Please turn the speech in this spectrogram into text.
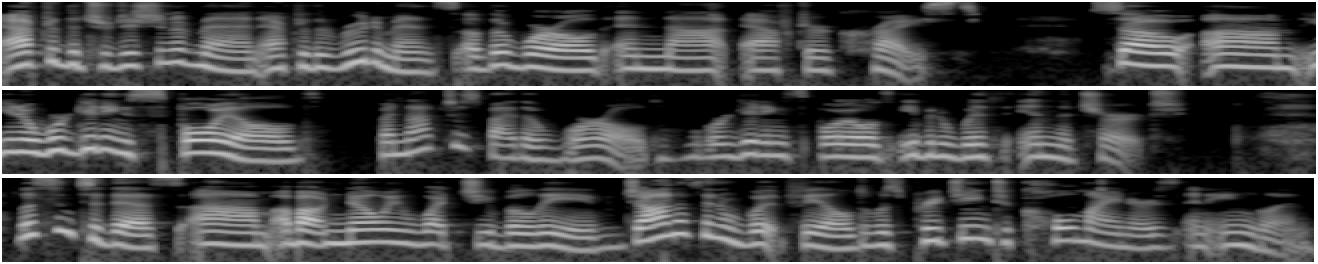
after the tradition of men, after the rudiments of the world, and not after Christ. So, um, you know, we're getting spoiled, but not just by the world. We're getting spoiled even within the church. Listen to this um, about knowing what you believe. Jonathan Whitfield was preaching to coal miners in England.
